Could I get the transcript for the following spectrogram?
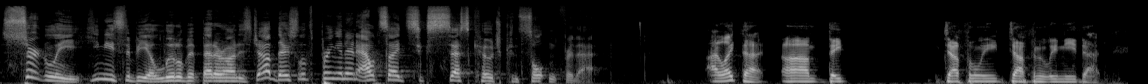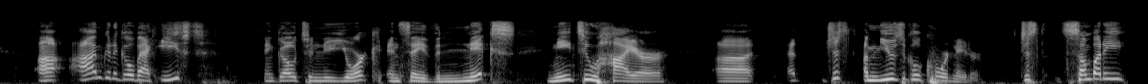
certainly he needs to be a little bit better on his job there. So let's bring in an outside success coach consultant for that. I like that. Um, they definitely, definitely need that. Uh, I'm going to go back east and go to New York and say the Knicks need to hire uh, just a musical coordinator, just somebody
